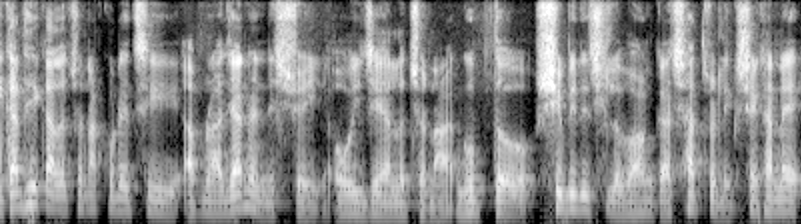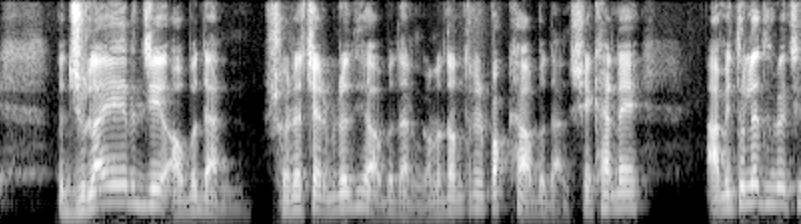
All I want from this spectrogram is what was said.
একাধিক আলোচনা করেছি, আপনারা জানেন নিশ্চয়ই, ওই যে আলোচনা, গুপ্ত শিবিরে ছিল ভয়ঙ্কর ছাত্রলীগ, সেখানে জুলাইয়ের যে অবদান, স্বৈরাচার বিরোধী অবদান, গণতন্ত্রের পক্ষে অবদান, সেখানে আমি তুলে ধরেছি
